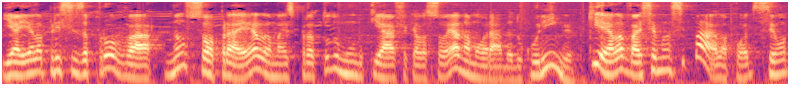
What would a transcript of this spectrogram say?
E aí ela precisa provar não só para ela, mas para todo mundo que acha que ela só é a namorada do Coringa, que ela vai se emancipar, ela pode ser uma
